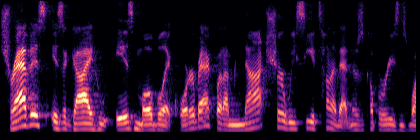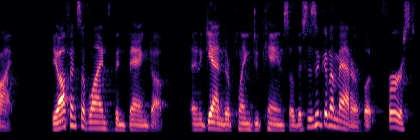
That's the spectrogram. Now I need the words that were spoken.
Travis is a guy who is mobile at quarterback, but I'm not sure we see a ton of that. And there's a couple reasons why. The offensive line's been banged up. And again, they're playing Duquesne, so this isn't going to matter. But first,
